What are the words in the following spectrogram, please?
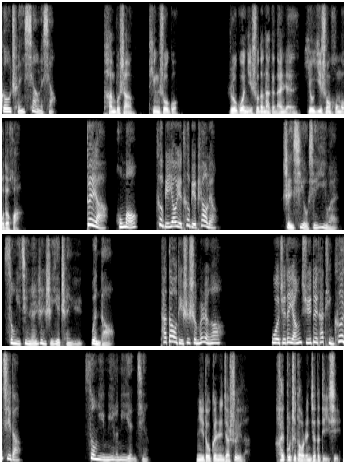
勾唇笑了笑，谈不上听说过。如果你说的那个男人有一双红眸的话，对呀，红眸，特别妖也特别漂亮。沈西有些意外，宋毅竟然认识叶晨玉，问道：“他到底是什么人啊？”我觉得杨局对他挺客气的。宋毅眯了眯眼睛：“你都跟人家睡了，还不知道人家的底细？”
